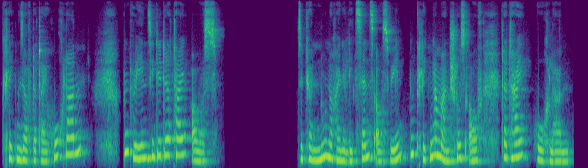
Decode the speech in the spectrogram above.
Klicken Sie auf Datei hochladen und wählen Sie die Datei aus. Sie können nun noch eine Lizenz auswählen und klicken am Anschluss auf Datei hochladen.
